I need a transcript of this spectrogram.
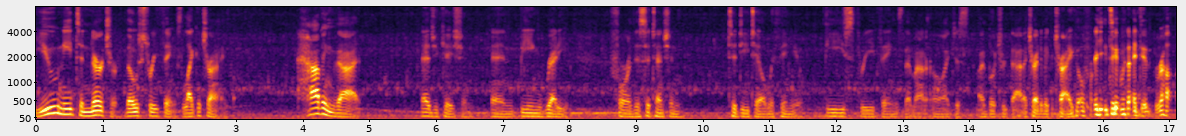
You need to nurture those three things like a triangle. Having that education and being ready for this attention to detail within you. These three things that matter. Oh, I just I butchered that. I tried to make a triangle for you too, but I did it wrong.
